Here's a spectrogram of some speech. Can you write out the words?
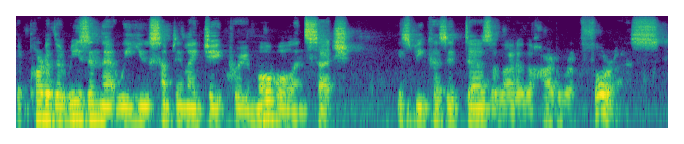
But part of the reason that we use something like jQuery Mobile and such is because it does a lot of the hard work for us.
